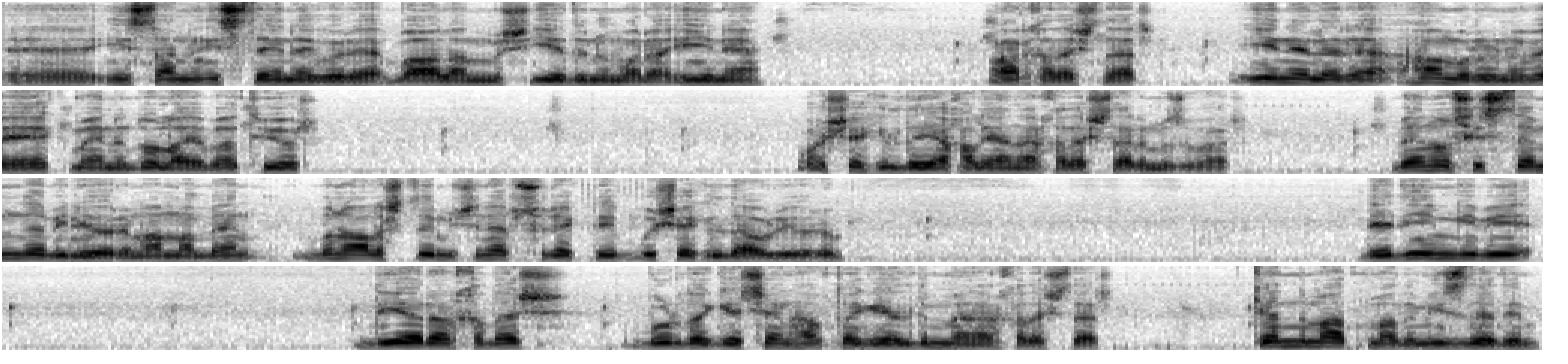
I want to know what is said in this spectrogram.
e, insanın isteğine göre bağlanmış 7 numara iğne. Arkadaşlar iğnelere hamurunu ve ekmeğini dolayı batıyor. O şekilde yakalayan arkadaşlarımız var. Ben o sistemi de biliyorum ama ben buna alıştığım için hep sürekli bu şekilde avlıyorum. Dediğim gibi diğer arkadaş burada geçen hafta geldim ben arkadaşlar. Kendim atmadım izledim.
